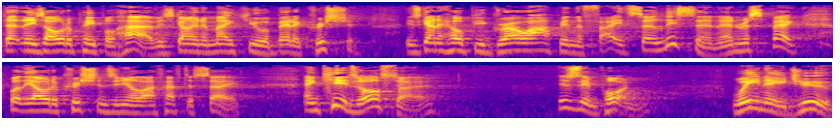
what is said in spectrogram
that these older people have is going to make you a better Christian, is going to help you grow up in the faith. So listen and respect what the older Christians in your life have to say. And kids also, this is important. We need you.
